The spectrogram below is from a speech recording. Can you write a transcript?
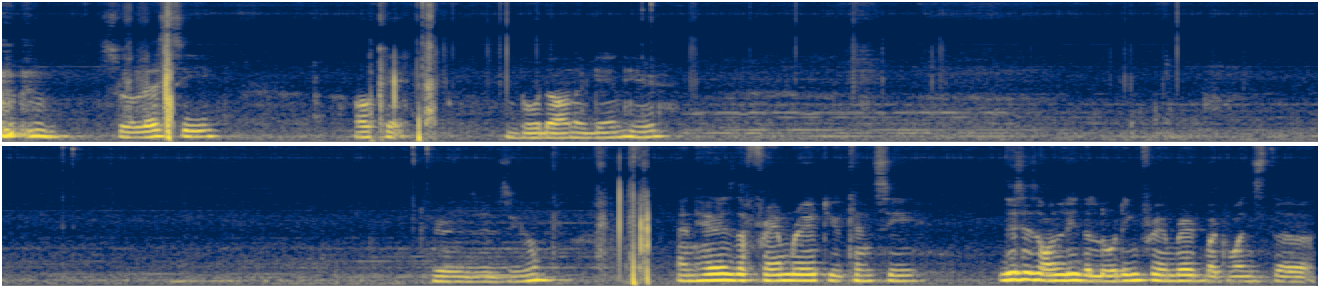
So let's see. Okay go down again here here is resume and here is the frame rate you can see. This is only the loading frame rate but once the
